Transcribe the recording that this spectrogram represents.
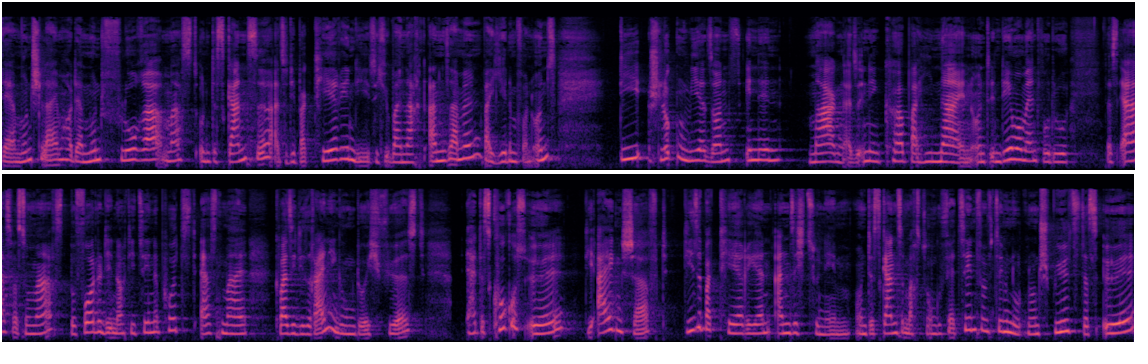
der Mundschleimhaut, der Mundflora machst und das Ganze, also die Bakterien, die sich über Nacht ansammeln, bei jedem von uns, die schlucken wir sonst in den Magen, also in den Körper hinein. Und in dem Moment, wo du das erst, was du machst, bevor du dir noch die Zähne putzt, erstmal quasi diese Reinigung durchführst, hat das Kokosöl die Eigenschaft, diese Bakterien an sich zu nehmen. Und das Ganze machst du ungefähr 10, 15 Minuten und spülst das Öl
